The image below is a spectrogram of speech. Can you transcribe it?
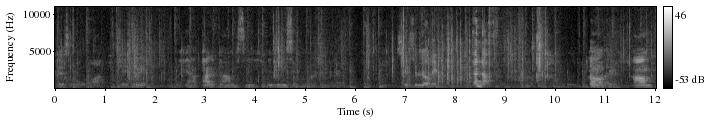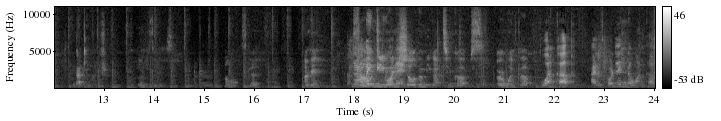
Okay, it's a lot. Okay. Okay. Yeah, pat it down to see. Maybe you need some more. Just a little bit. Enough. Oh, Okay. Um, Not too much. let me do this. Oh, it's good. Okay. Now so make do you want to show them you got two cups or one cup? One cup. I just poured it into one cup.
